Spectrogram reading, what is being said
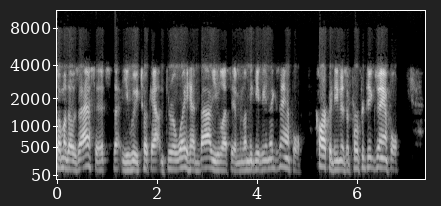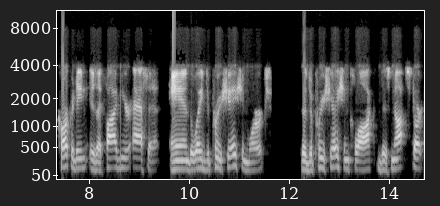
some of those assets that you, we took out and threw away had value left in them. And let me give you an example. Carpeting is a perfect example. Carpeting is a five year asset. And the way depreciation works, the depreciation clock does not start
